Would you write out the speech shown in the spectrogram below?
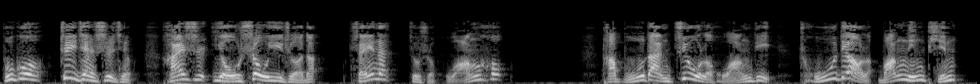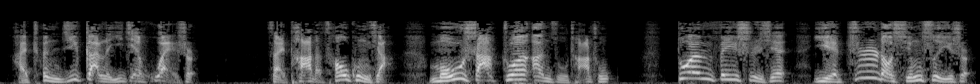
不过这件事情还是有受益者的，谁呢？就是皇后。他不但救了皇帝，除掉了王宁嫔，还趁机干了一件坏事。在他的操控下，谋杀专案组查出，端妃事先也知道行刺一事，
